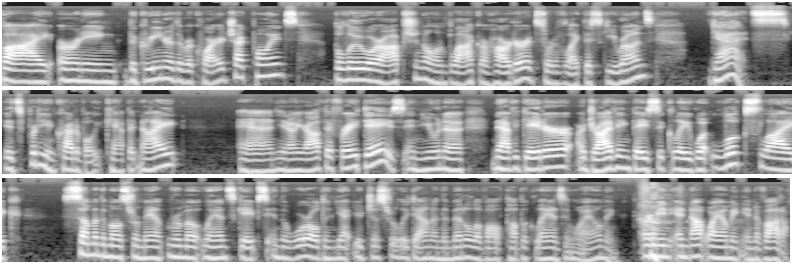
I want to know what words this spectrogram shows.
by earning the green or the required checkpoints, blue are optional, and black are harder. It's sort of like the ski runs. yeah, it's it's pretty incredible. You camp at night, and you know you're out there for eight days, and you and a navigator are driving basically what looks like some of the most remo- remote landscapes in the world, and yet you're just really down in the middle of all public lands in Wyoming, or I mean, and not Wyoming, in Nevada.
